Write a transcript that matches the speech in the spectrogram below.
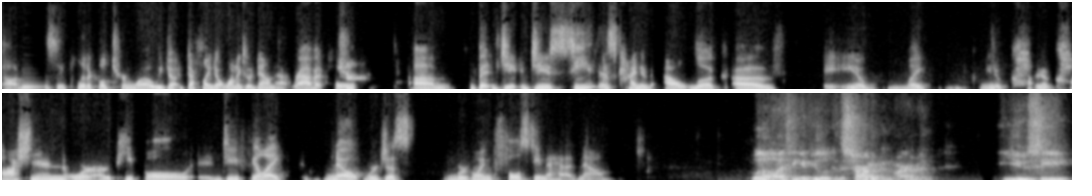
obviously political turmoil. We don't definitely don't want to go down that rabbit hole. Sure. Um, but do do you see this kind of outlook of you know like you know ca- caution, or are people? Do you feel like no, we're just we're going full steam ahead now? Well, I think if you look at the startup environment, you see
